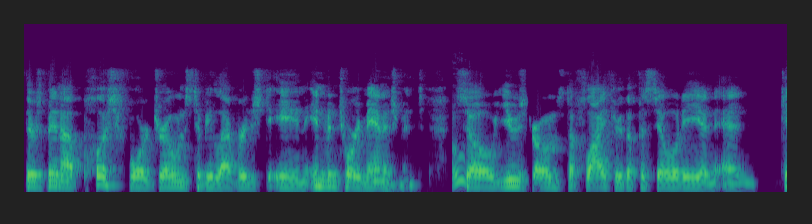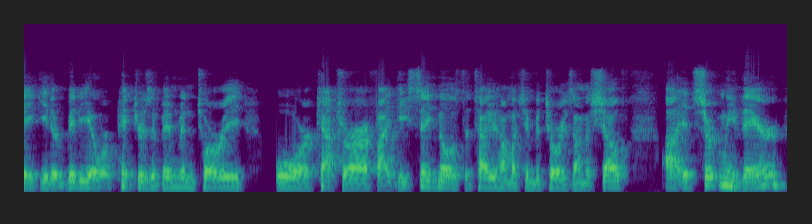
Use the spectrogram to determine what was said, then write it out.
there's been a push for drones to be leveraged in inventory management. Ooh. So use drones to fly through the facility and and take either video or pictures of inventory or capture RFID signals to tell you how much inventory is on the shelf. Uh, it's certainly there,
